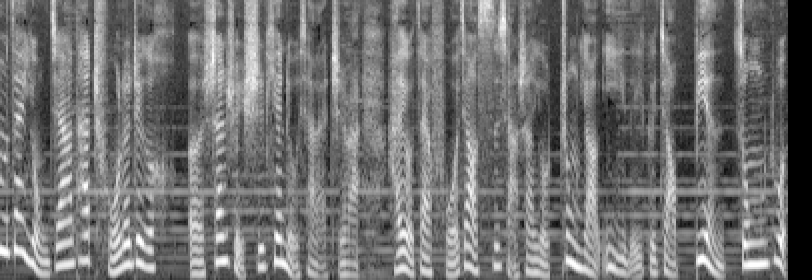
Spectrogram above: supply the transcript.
么在永嘉，他除了这个呃山水诗篇留下来之外，还有在佛教思想上有重要意义的一个叫辩宗论。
